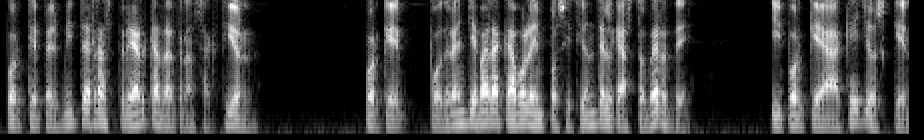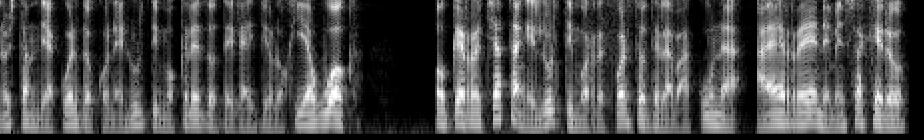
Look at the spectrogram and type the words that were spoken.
Porque permite rastrear cada transacción, porque podrán llevar a cabo la imposición del gasto verde, y porque a aquellos que no están de acuerdo con el último credo de la ideología woke, o que rechazan el último refuerzo de la vacuna ARN mensajero,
